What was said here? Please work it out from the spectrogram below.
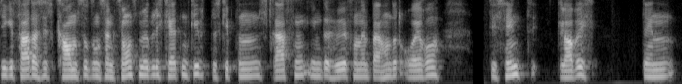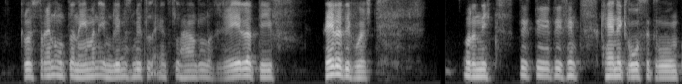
Die Gefahr, dass es kaum sozusagen Sanktionsmöglichkeiten gibt. Es gibt dann Strafen in der Höhe von ein paar hundert Euro. Die sind, glaube ich, den größeren Unternehmen im Lebensmitteleinzelhandel relativ, relativ wurscht. Oder nicht, die, die, die sind keine große Drohung.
